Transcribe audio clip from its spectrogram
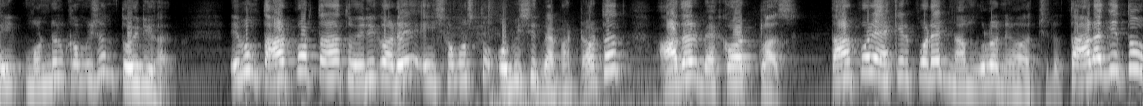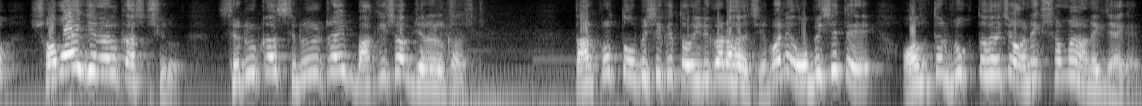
এই মন্ডল কমিশন তৈরি হয় এবং তারপর তারা তৈরি করে এই সমস্ত ওবিসির ব্যাপারটা, অর্থাৎ আদার ব্যাকওয়ার্ড ক্লাস তারপরে একের পর এক নামগুলো নেওয়া হচ্ছিল। তার আগে তো সবাই জেনারেল কাস্ট ছিল। শিডিউল কাস্ট শিডিউল ট্রাইব বাকি সব জেনারেল কাস্ট তারপর তো ওবিসিকে তৈরি করা হয়েছে। মানে ওবিসিতে অন্তর্ভুক্ত হয়েছে অনেক সময় অনেক জায়গায়।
